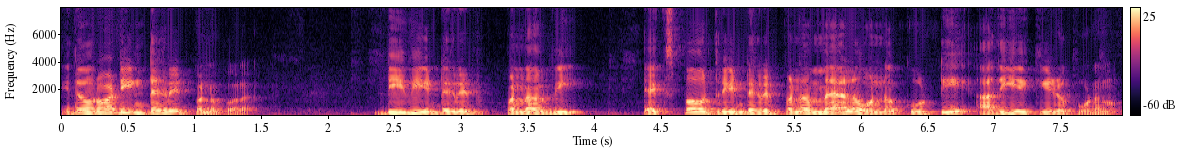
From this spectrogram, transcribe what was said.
இதை ஒரு வாட்டி இன்டகிரேட் பண்ண போகிறேன் டிவி இன்டகிரேட் பண்ணால் v x power three integrate பண்ணால் மேலே ஒன்று கூட்டி அதையே கீழே போடணும்.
